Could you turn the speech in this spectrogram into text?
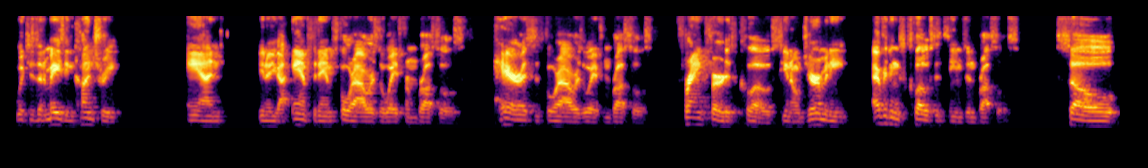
which is an amazing country. And you know, you got Amsterdam's four hours away from Brussels. Paris is four hours away from Brussels. Frankfurt is close. You know, Germany, everything's close, it seems, in Brussels. So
